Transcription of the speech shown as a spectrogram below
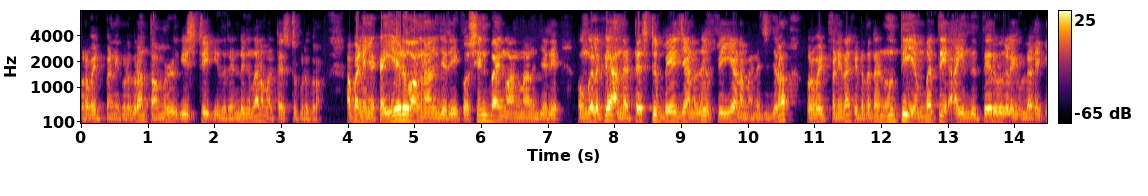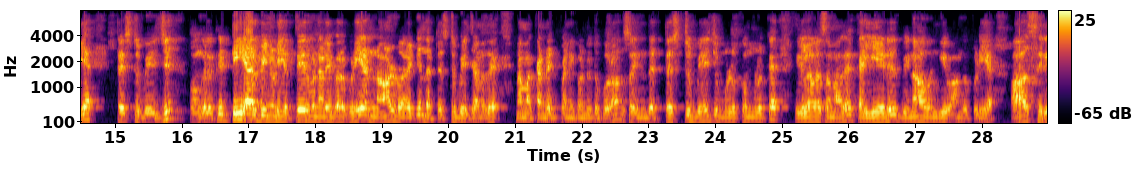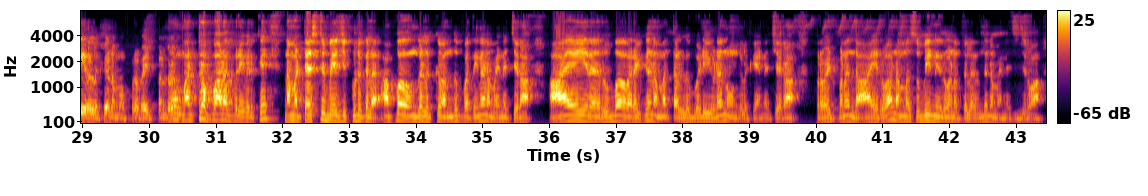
ப்ரொவைட் பண்ணி கொடுக்குறோம். தமிழ் ஹிஸ்ட்ரி இது ரெண்டுக்கும் தான் நம்ம டெஸ்ட் கொடுக்குறோம். அப்ப நீங்க கையேடு வாங்கினாலும் சரி கொஸ்டின் பேங்க் வாங்கினாலும் சரி உங்களுக்கு அந்த டெஸ்ட் பேஜ் ஆனது ஃப்ரீயா நம்ம என்ன செஞ்சிடும் ப்ரொவைட் பண்ணி தான் கிட்டத்தட்ட நூத்தி எண்பத்தி ஐந்து தேர்வுகளை உள்ளடக்கிய டெஸ்ட் பேஜ் உங்களுக்கு டிஆர்பியினுடைய தேர்வு நடைபெறக்கூடிய நாள் வரைக்கும் இந்த டெஸ்ட் பேஜ் ஆனது நம்ம கண்டக்ட் பண்ணி கொண்டுட்டு போறோம். ஸோ இந்த டெஸ்ட் பேஜ் முழுக்க முழுக்க இலவசமாக கையேடு வினா வங்கி வாங்கக்கூடிய ஆசிரியர்களுக்கு நம்ம ப்ரொவைட் பண்றோம். மற்ற பாடப்பிரிவிற்கு நம்ம டெஸ்ட் பேஜ் கொடுக்கல. அப்போ உங்களுக்கு வந்து பாத்தீங்கன்னா நம்ம என்ன செய்றோம் ஆயிரம் ரூபாய் வரைக்கும் நம்ம தள்ளுபடியுடன் உங்களுக்கு என்ன செய்றோம் ப்ரொவைட் பண்ண இந்த ஆயிரம் ரூபாய் நம்ம சுபி நிறுவனத்துல இருந்து நம்ம என்ன செஞ்சிருவோம்?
